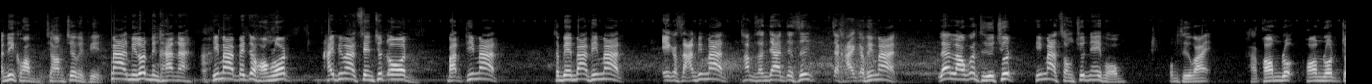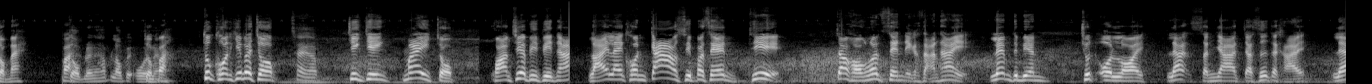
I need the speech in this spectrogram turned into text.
อันนี้ความความเชื่อผิดๆพี่มาศมีรถหนึ่งคันนะอะพี่มาศเป็นเจ้าของรถ ให้พี่มาศเซ็นชุดโอนบัตรพี่มาศทะเบียนบ้านพี่มาศเอกสารพี่มาศทำสัญญาจะซื้อจะขายกับพี่มาศและเราก็ถือชุดพี่มาศสองชุดนี้ให้ผม ผมถือไว้ครับพร้อมรถพร้อมรถจบไหมจบแล้วนะครับเราไปโอนจบปะนทุกคนคิดว่าจบใช่ครับ จริง ๆ ไม่จบความเชื่อผิดๆนะ หลายหลายๆคน 90%ที่เจ้าของรถเซ็นเอกสารให้เล่มทะเบียนชุดโอนลอย และสัญญาจะซื้อจะขาย และ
